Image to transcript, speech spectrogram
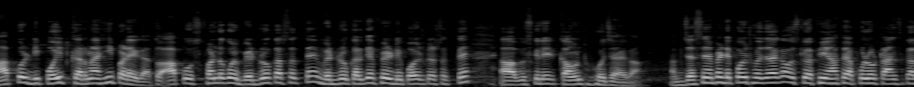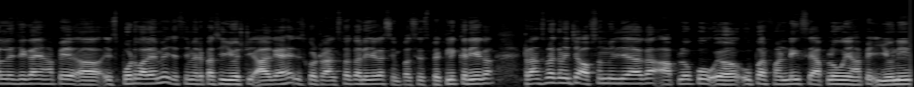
आपको डिपॉजिट करना ही पड़ेगा तो आप उस फंड को विड्रॉ कर सकते हैं। विड्रॉ करके फिर डिपॉजिट कर सकते हैं। उसके लिए काउंट हो जाएगा। अब जैसे यहाँ पे डिपॉजिट हो जाएगा, उसके बाद फिर यहाँ पे आपको लोग ट्रांसफ़र कर लीजिएगा यहाँ पे स्पोर्ट वाले में। जैसे मेरे पास यू आ गया है, इसको ट्रांसफ़र कर लीजिएगा सिंपल से इस पर क्लिक करिएगा। ट्रांसफ़र के नीचे ऑप्शन मिल जाएगा, आप लोग को ऊपर फंडिंग से आप लोग यहाँ पे यूनी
